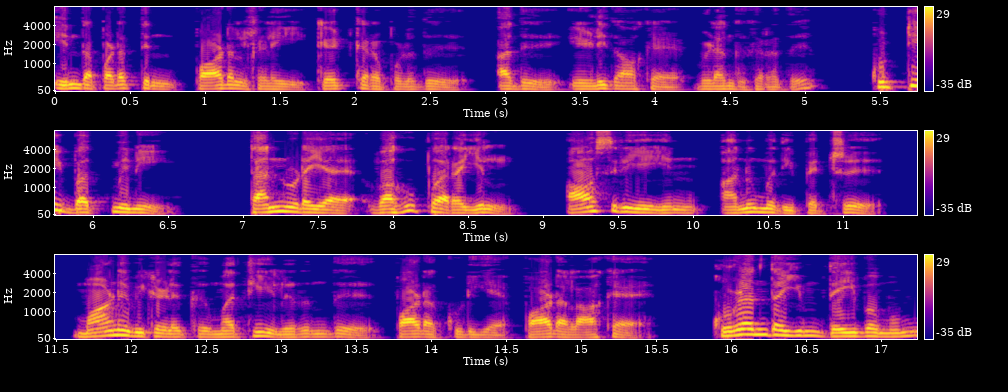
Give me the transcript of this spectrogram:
இந்த படத்தின் பாடல்களை கேட்கிற பொழுது அது எளிதாக விளங்குகிறது. குட்டி பத்மினி தன்னுடைய வகுப்பு அறையில் ஆசிரியையின் அனுமதி பெற்று மாணவிகளுக்கு மத்தியிலிருந்து பாடக்கூடிய பாடலாக குழந்தையும் தெய்வமும்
